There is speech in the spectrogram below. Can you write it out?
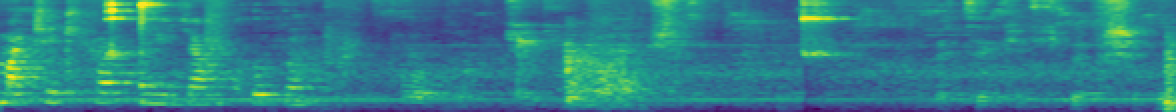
Ama kekik kuzum. Kekik varmıştı. Ete kekik yakışıklı.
